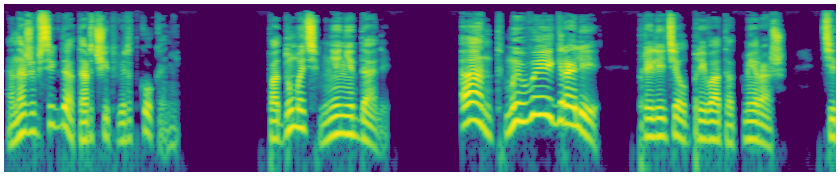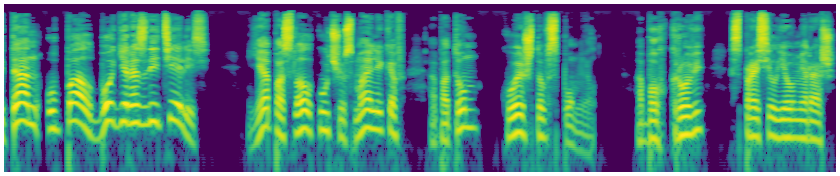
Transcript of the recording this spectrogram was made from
Она же всегда торчит в верткоконе. Подумать мне не дали. «Ант, мы выиграли!» — прилетел приват от «Мираж». Титан упал, боги разлетелись!» Я послал кучу смайликов, а потом кое-что вспомнил. «А бог крови?» — спросил я у Мираж.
